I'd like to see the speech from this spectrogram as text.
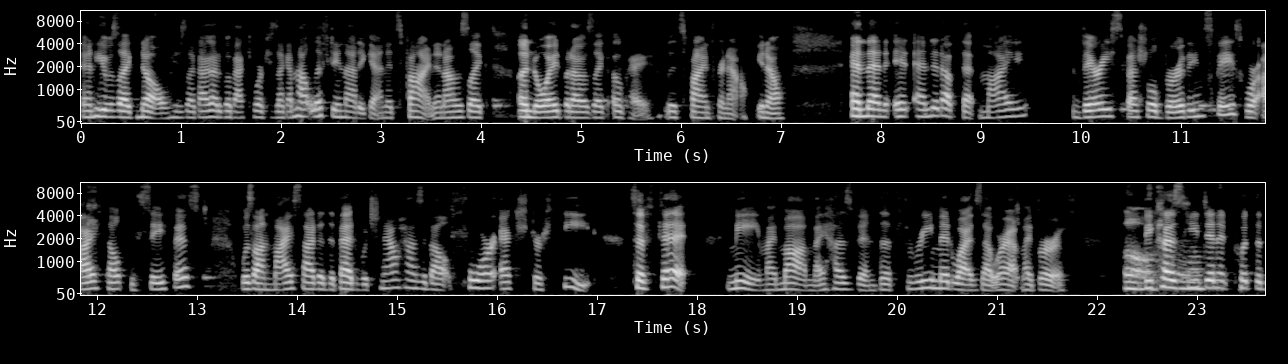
And he was like, no. He's like, I got to go back to work. He's like, I'm not lifting that again. It's fine. And I was like, annoyed, but I was like, okay, it's fine for now, you know? And then it ended up that my very special birthing space where I felt the safest was on my side of the bed, which now has about four extra feet to fit me, my mom, my husband, the three midwives that were at my birth. Oh, because he didn't put the,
